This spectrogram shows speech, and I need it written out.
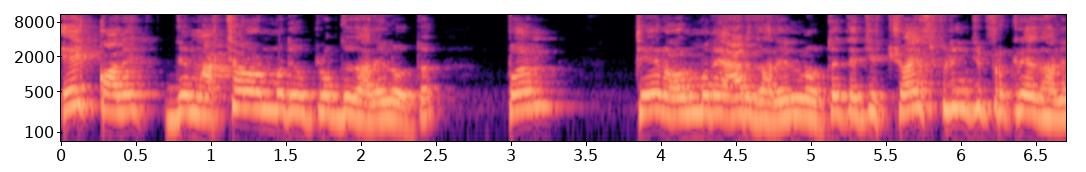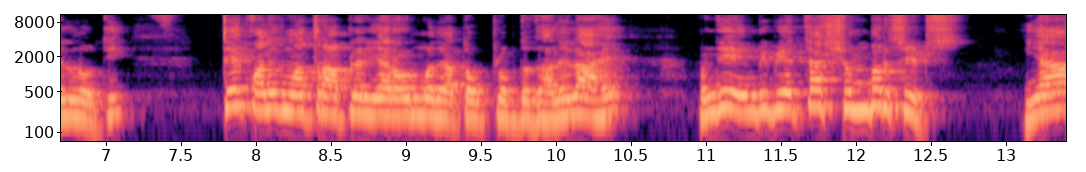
एक कॉलेज जे मागच्या राऊंडमध्ये उपलब्ध झालेलं होतं पण ते राऊंडमध्ये ॲड झालेलं नव्हतं. त्याची चॉईस फिलिंगची प्रक्रिया झालेली नव्हती. ते कॉलेज मात्र आपल्याला या राऊंडमध्ये आता उपलब्ध झालेलं आहे. म्हणजे एम बी बी एसच्या शंभर सीट्स या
